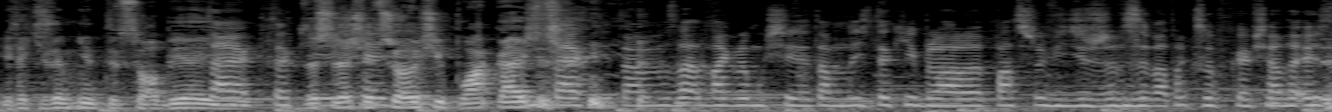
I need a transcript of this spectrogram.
I taki zamknięty w sobie Tak, i zaczyna się trząść i płakać. Tak, i tam za, nagle musi tam iść do kibla, ale patrzy, widzisz, że wzywa taksówkę i wsiada jedzie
